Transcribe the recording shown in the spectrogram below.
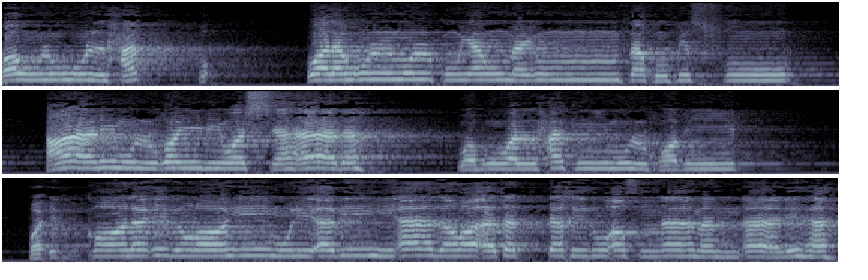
قوله الحق وله الملك يوم ينفخ في الصور عالم الغيب والشهادة وهو الحكيم الخبير. وإذ قال إبراهيم لأبيه آزر أتتخذ أصناما آلهة؟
